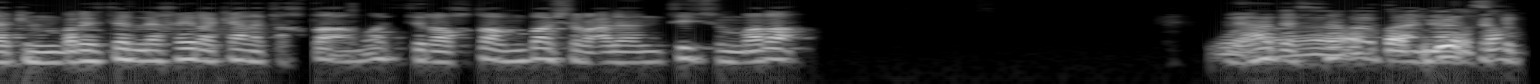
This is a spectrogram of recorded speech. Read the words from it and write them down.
لكن المباراتين الأخيرة كانت أخطاء مؤثرة واخطاء مباشرة على نتيجة المباراة. لهذا السبب أنا أعتقد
